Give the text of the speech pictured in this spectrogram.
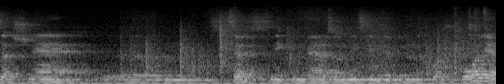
začne um, sicer s nekim verzom, mislim, da je bilo nekoč bolje,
